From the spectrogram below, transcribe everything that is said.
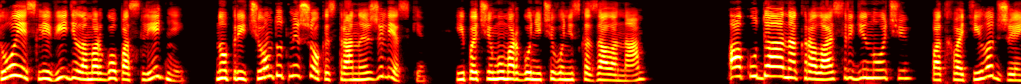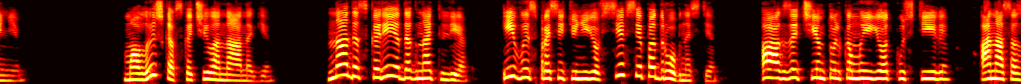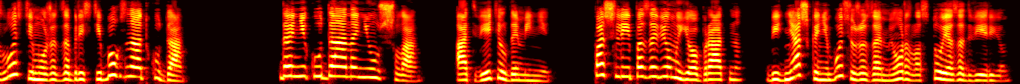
То, если видела Марго последней, но при чем тут мешок и странные железки? И почему Марго ничего не сказала нам? А куда она кралась среди ночи? Подхватила Дженни. Малышка вскочила на ноги. Надо скорее догнать Ле и выспросить у нее все-все подробности. Ах, зачем только мы ее отпустили? Она со злости может забрести бог знает куда. Да никуда она не ушла, ответил Доминик. Пошли, позовем ее обратно. Бедняжка, небось, уже замерзла, стоя за дверью.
